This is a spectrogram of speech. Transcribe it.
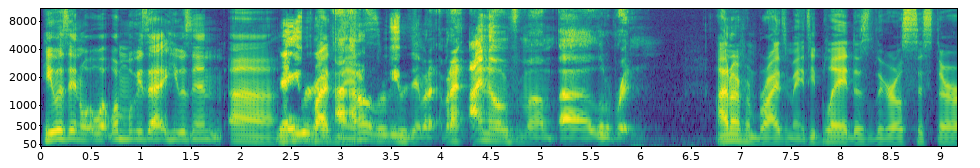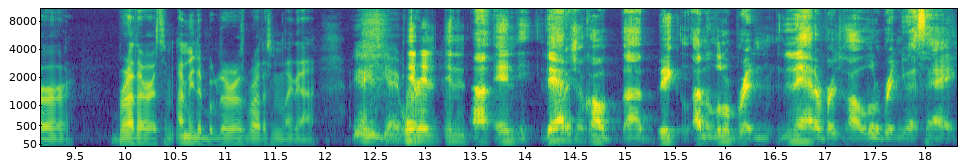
he was in what, what movie is that? He was in. uh Yeah, he was. I, I don't know what movie he was in, but but I, I know him from um, uh, Little Britain. I know him from Bridesmaids. He played this the girl's sister or brother or some. I mean, the girl's brother, something like that. Yeah, he's gay. And in, uh, and they had a show called uh, Big. I mean, Little Britain. And then they had a version called Little Britain USA.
